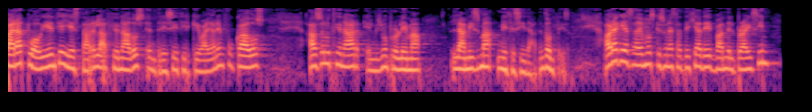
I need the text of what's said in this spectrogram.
para tu audiencia y estar relacionados entre sí, es decir, que vayan enfocados a solucionar el mismo problema, la misma necesidad. Entonces, ahora que ya sabemos que es una estrategia de bundle pricing,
